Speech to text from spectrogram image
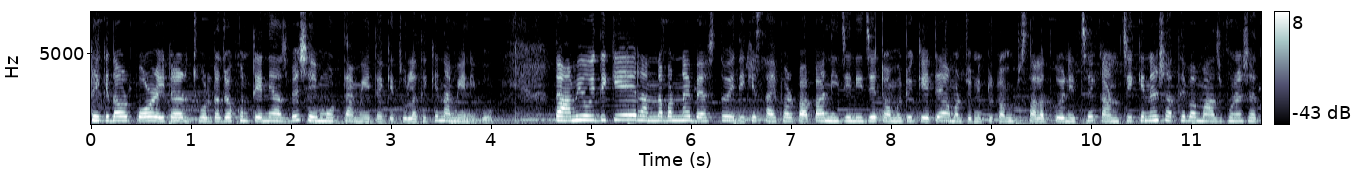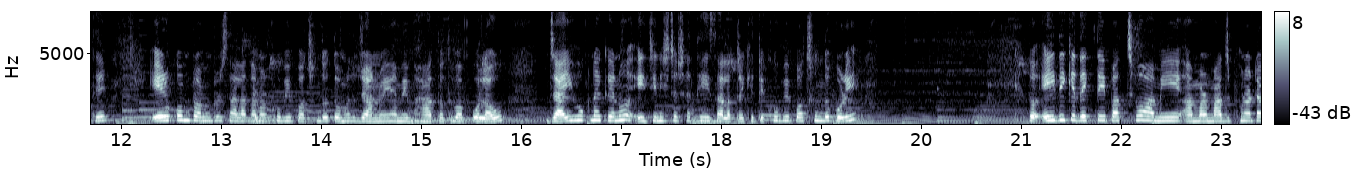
ঢেকে দেওয়ার পর এটার ঝোলটা যখন টেনে আসবে, সেই মুহূর্তে আমি এটাকে চুলা থেকে নামিয়ে নিব। তো আমি ওইদিকে রান্নাবান্নায় ব্যস্ত, এদিকে সাইফার পাপা নিজে নিজে টমেটো কেটে আমার জন্য একটু টমেটো সালাদ করে নিচ্ছে। কারণ চিকেনের সাথে বা মাছ ভুনার সাথে এরকম টমেটোর সালাদ আমার খুবই পছন্দ। তোমরা তো জানোই আমি ভাত অথবা পোলাও, যাই হোক না কেন, এই জিনিসটার সাথে এই সালাদটা খেতে খুবই পছন্দ করি। তো এই দিকে দেখতেই পাচ্ছ আমি আমার মাছ ভুনাটা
